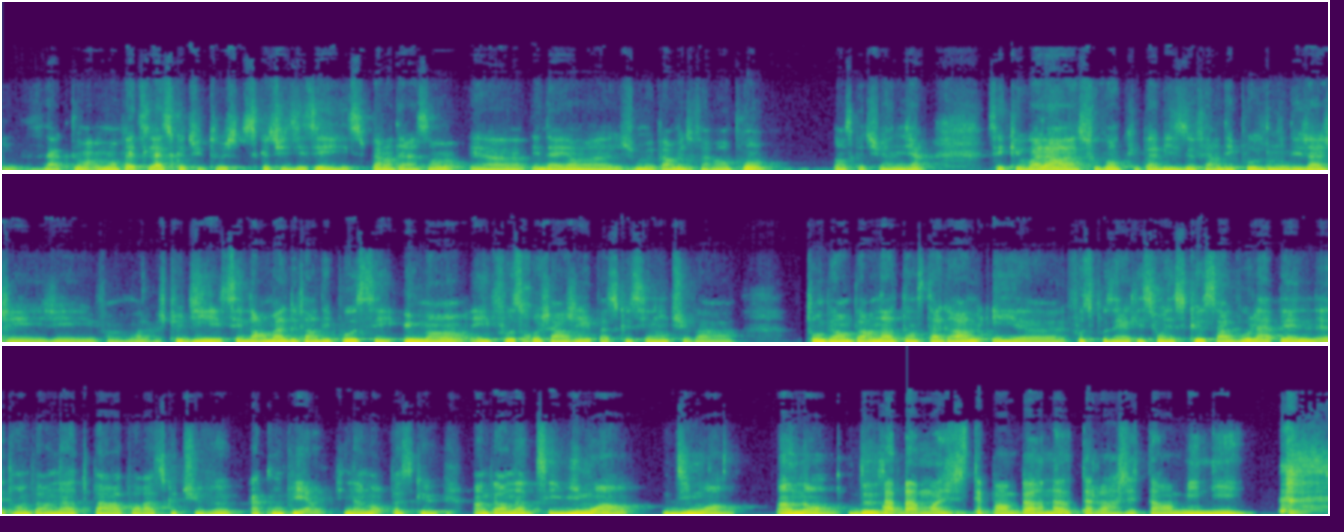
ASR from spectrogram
Exactement. En fait, là, ce que tu touches, ce que tu dis, c'est super intéressant. Et, euh, d'ailleurs, euh, je me permets de faire un point dans ce que tu viens de dire. C'est que voilà, souvent culpabilise de faire des pauses. Donc déjà, j'ai, enfin voilà, je te dis, c'est normal de faire des pauses, c'est humain et il faut se recharger parce que sinon tu vas tomber en burn-out Instagram et il euh, faut se poser la question est-ce que ça vaut la peine d'être en burn-out par rapport à ce que tu veux accomplir finalement? Parce que un burn-out c'est huit mois, hein, dix mois. Un an, deux ah ans. Ah bah moi, j'étais pas en burn-out, alors j'étais en mini.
